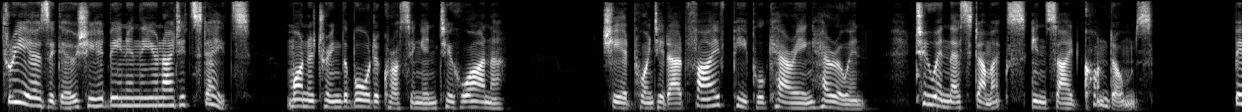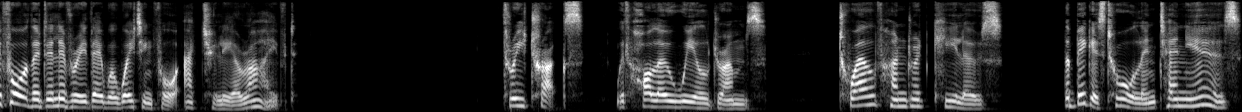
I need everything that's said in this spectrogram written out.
Three years ago, she had been in the United States, monitoring the border crossing in Tijuana. She had pointed out five people carrying heroin, two in their stomachs inside condoms, before the delivery they were waiting for actually arrived three trucks with hollow wheel drums. 1,200 kilos. The biggest haul in 10 years.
